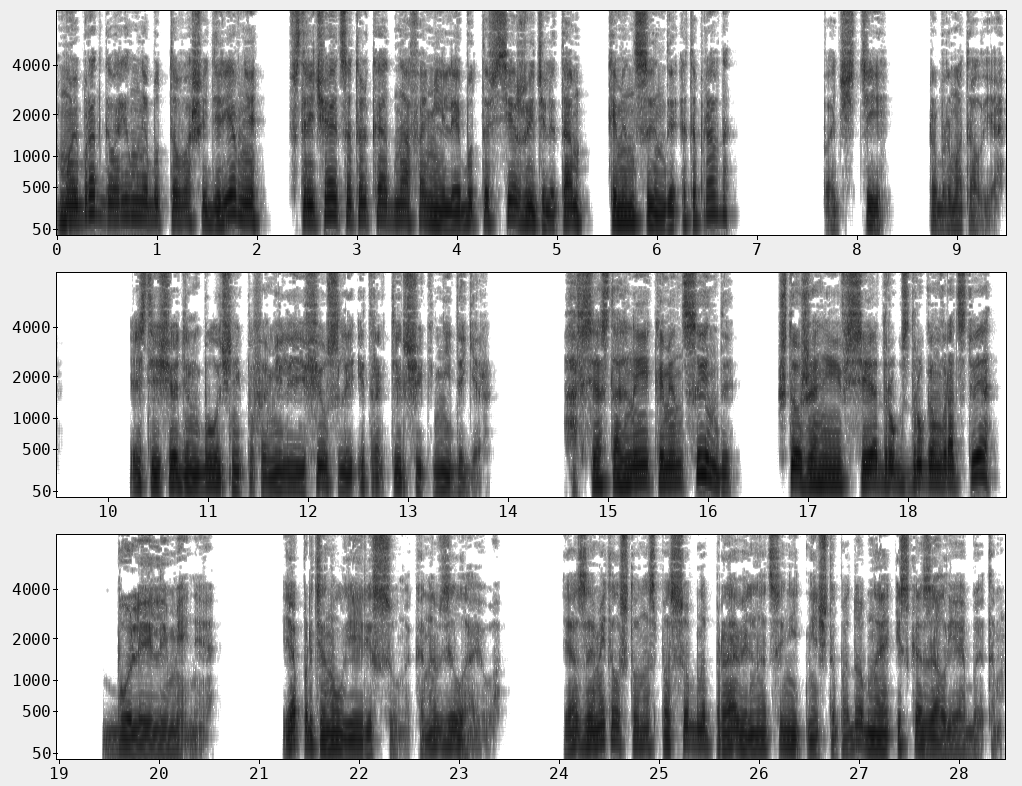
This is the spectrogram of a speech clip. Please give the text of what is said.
Мой брат говорил мне, будто в вашей деревне встречается только одна фамилия, будто все жители там Каменцинды. Это правда? Почти, пробормотал я. Есть еще один булочник по фамилии Фюсли и трактирщик Нидегер. А все остальные Каменцинды? Что же они все друг с другом в родстве? Более или менее. Я протянул ей рисунок, она взяла его. Я заметил, что она способна правильно оценить нечто подобное, и сказал ей об этом.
